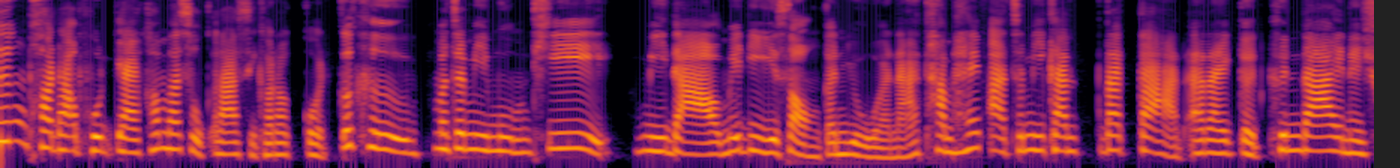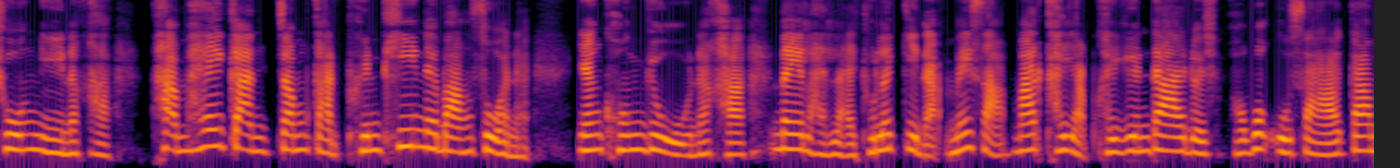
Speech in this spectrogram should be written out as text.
ึ่งพอดาวพุธย้ายเข้ามาสู่ราศีกรกฎก็คือ มันจะมีมุมที่มีดาวไม่ดีส่องกันอยู่นะทำให้อาจจะมีการประกาศอะไรเกิดขึ้นได้ในช่วงนี้นะคะทำให้การจำกัดพื้นที่ในบางส่วนอะยังคงอยู่นะคะ ในหลาย ๆ ธุรกิจอะไม่สามารถขยับขยื่นได้ โดยเฉพาะพวกอุตสาหกรรม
